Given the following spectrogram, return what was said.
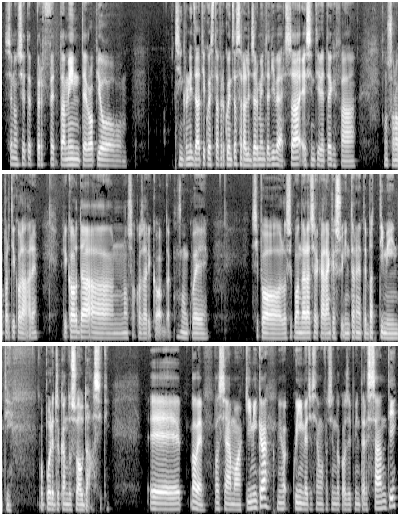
se non siete perfettamente proprio sincronizzati, questa frequenza sarà leggermente diversa e sentirete che fa un suono particolare. Ricorda, non so cosa ricorda, comunque si può, lo si può andare a cercare anche su internet, battimenti, oppure giocando su Audacity. E, vabbè, passiamo a chimica, qui invece stiamo facendo cose più interessanti.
